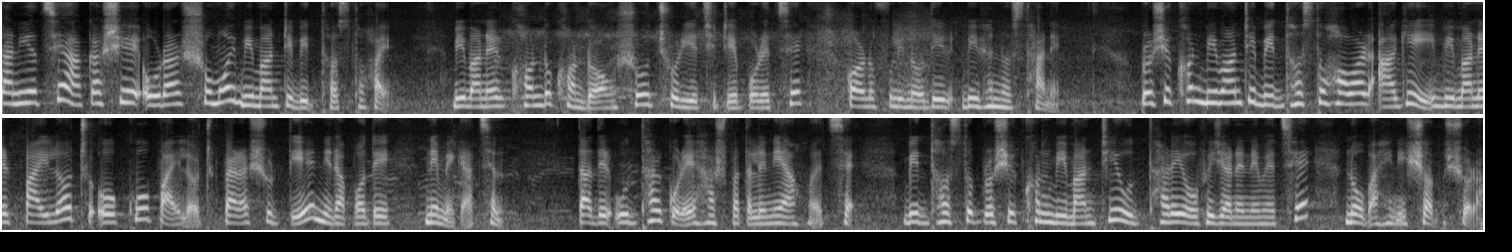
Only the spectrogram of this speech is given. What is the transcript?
জানিয়েছে, আকাশে ওড়ার সময় বিমানটি বিধ্বস্ত হয়। বিমানের খণ্ড খণ্ড অংশ ছড়িয়ে ছিটিয়ে পড়েছে কর্ণফুলী নদীর বিভিন্ন স্থানে। প্রশিক্ষণ বিমানটি বিধ্বস্ত হওয়ার আগেই বিমানের পাইলট ও কো পাইলট প্যারাশুট দিয়ে নিরাপদে নেমে গেছেন। তাদের উদ্ধার করে হাসপাতালে নেওয়া হয়েছে। বিধ্বস্ত প্রশিক্ষণ বিমানটি উদ্ধারে অভিযানে নেমেছে নৌবাহিনীর সদস্যরা।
